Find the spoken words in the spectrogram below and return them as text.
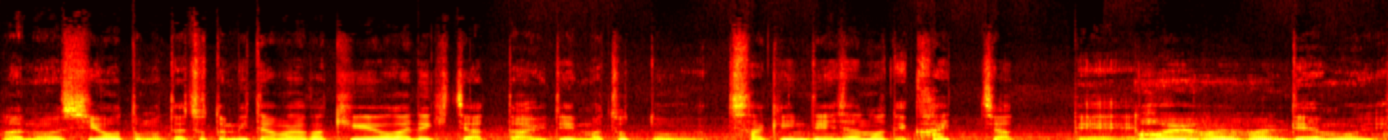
あのしようと思ったらちょっと三田村が休養ができちゃった言って今ちょっと先に電車乗って帰っちゃって。はいはいはいでもう一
